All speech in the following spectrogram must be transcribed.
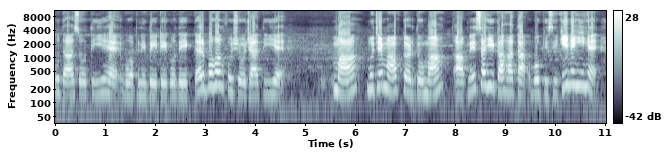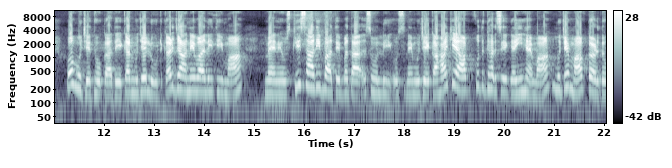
उदास होती है। वो अपने बेटे को देखकर बहुत खुश हो जाती है। माँ, मुझे माफ़ कर दो माँ, आपने सही कहा था, वो किसी की नहीं है। वो मुझे धोखा देकर मुझे लूट कर जाने वाली थी माँ। मैंने उसकी सारी बातें बता सुन ली। उसने मुझे कहा कि आप खुद घर से गई हैं, माँ। मुझे माफ़ कर दो।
